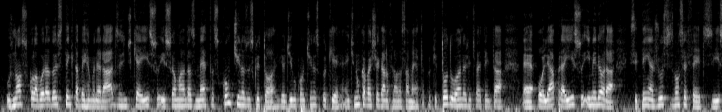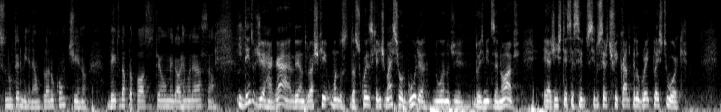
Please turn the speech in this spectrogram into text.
os nossos colaboradores têm que estar bem remunerados, a gente quer isso, isso é uma das metas contínuas do escritório. Eu digo contínuas porque a gente nunca vai chegar no final dessa meta, porque todo ano a gente vai tentar é, olhar para isso e melhorar. Se tem ajustes, vão ser feitos, e isso não termina, é um plano contínuo, dentro da proposta de ter uma melhor remuneração. E dentro de RH, Leandro, acho que uma das coisas que a gente mais se orgulha no ano de 2019 é a gente ter sido certificado pelo Great Place to Work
